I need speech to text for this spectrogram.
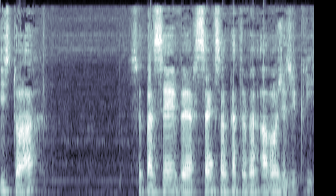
histoire se passait vers 580 avant Jésus-Christ.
